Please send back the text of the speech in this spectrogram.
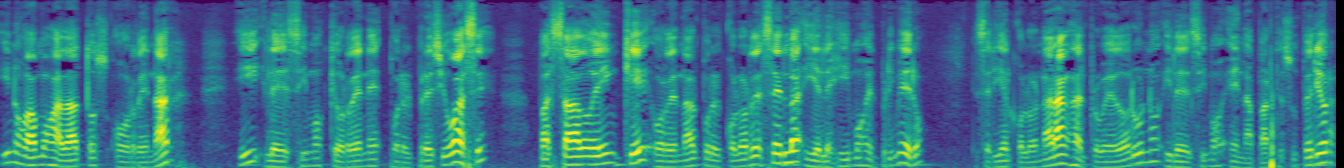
y nos vamos a datos ordenar y le decimos que ordene por el precio base basado en que ordenar por el color de celda y elegimos el primero sería el color naranja, el proveedor 1, y le decimos en la parte superior,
